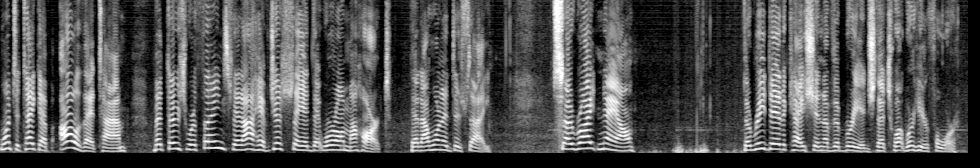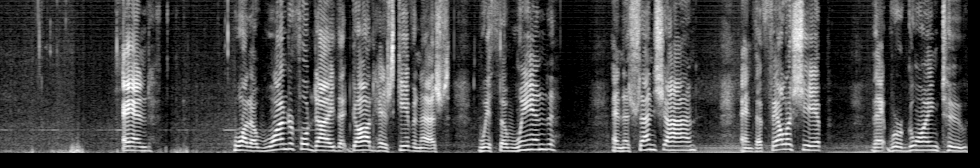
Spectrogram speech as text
want to take up all of that time, but those were things that I have just said that were on my heart that I wanted to say. So right now, the rededication of the bridge, that's what we're here for. And what a wonderful day that God has given us with the wind and the sunshine and the fellowship that we're going to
